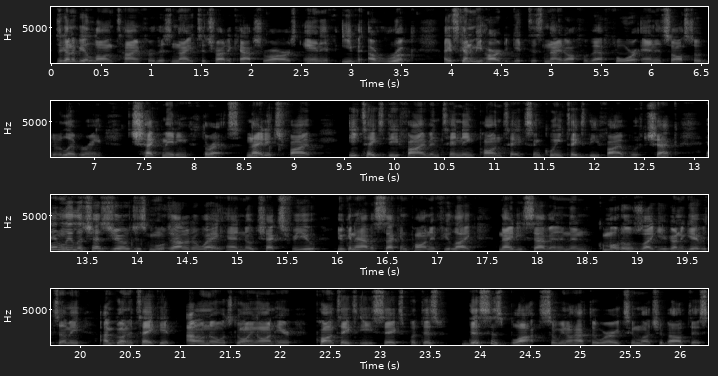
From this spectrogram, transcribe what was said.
It's going to be a long time for this knight to try to capture ours. And if even a rook, it's going to be hard to get this knight off of f4. And it's also delivering checkmating threats. Knight h5 e takes d5, intending pawn takes, and queen takes d5 with check. And Leela Chess Zero just moves out of the way. Had no checks for you. You can have a second pawn if you like. 97. And then Komodo's like, you're going to give it to me. I'm going to take it. I don't know what's going on here. Pawn takes e6, but this this is blocked, so we don't have to worry too much about this.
